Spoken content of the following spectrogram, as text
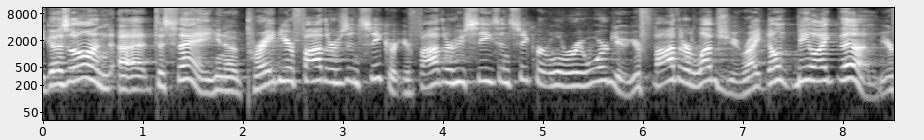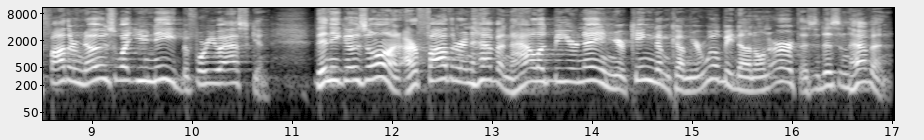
He goes on uh, to say, you know, pray to your Father who's in secret. Your Father who sees in secret will reward you. Your Father loves you, right? Don't be like them. Your Father knows what you need before you ask Him. Then he goes on Our Father in heaven, hallowed be your name, your kingdom come, your will be done on earth as it is in heaven.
